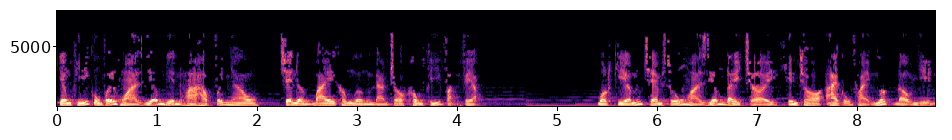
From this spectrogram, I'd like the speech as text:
Kiếm khí cùng với hỏa diễm liền hòa hợp với nhau, trên đường bay không ngừng làm cho không khí vặn vẹo. Một kiếm chém xuống hỏa diễm đầy trời khiến cho ai cũng phải ngước đầu nhìn.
